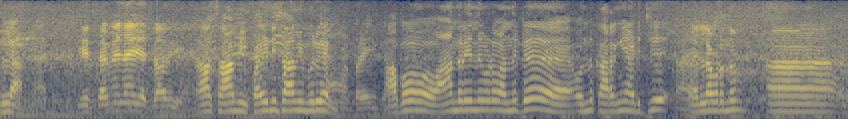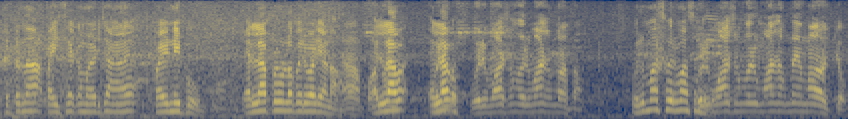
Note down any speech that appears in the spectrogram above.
ഇല്ല. ആ സ്വാമി. പഴനി സ്വാമി മുരുകൻ. അപ്പോ ആന്ധ്രയിൽ നിന്ന് ഇവിടെ വന്നിട്ട് ഒന്ന് കറങ്ങി അടിച്ച് എല്ലാവിടുന്നും കിട്ടുന്ന പൈസയൊക്കെ മേടിച്ച് അങ്ങനെ പഴനി പോവും. എല്ലാപ്പോഴും ഉള്ള പരിപാടിയാണോ? എല്ലാ എല്ലാ ഒരു മാസം ഒരു മാസം മാത്രം. ഒരു മാസം ഒരു മാസം ഒരു മാസം ഒരു മാസം മേമാ വെച്ചോം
